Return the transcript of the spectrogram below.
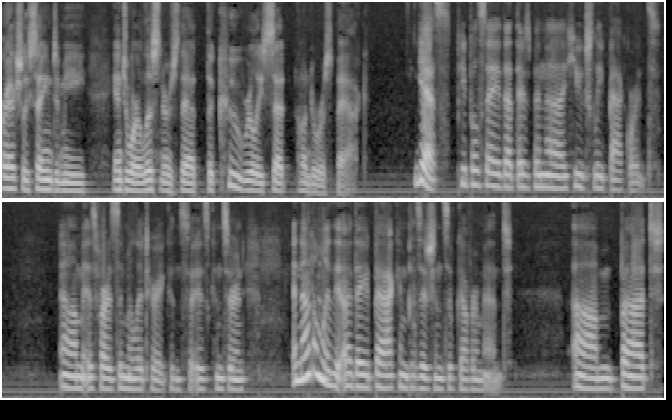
are actually saying to me and to our listeners that the coup really set Honduras back. Yes, people say that there's been a huge leap backwards um, as far as the military cons- is concerned. And not only are they back in positions of government, um, but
